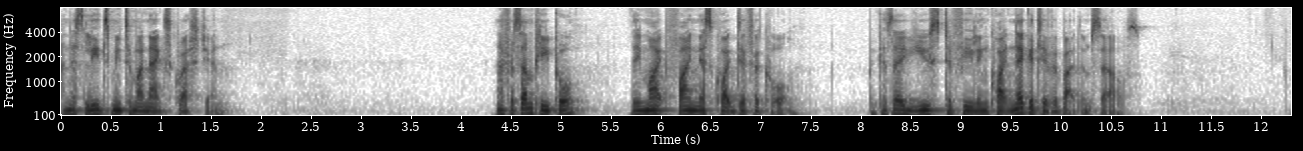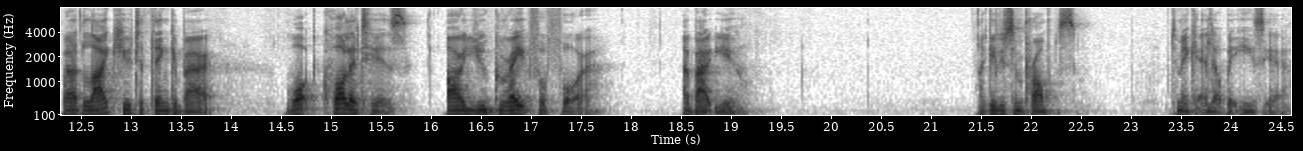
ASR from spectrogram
And this leads me to my next question. Now, for some people, they might find this quite difficult because they're used to feeling quite negative about themselves. But I'd like you to think about what qualities are you grateful for about you? I'll give you some prompts to make it a little bit easier.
